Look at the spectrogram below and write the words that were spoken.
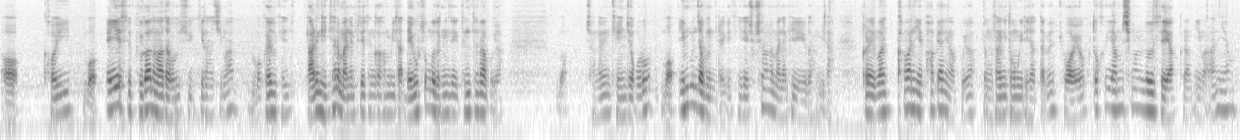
어 거의 뭐 AS 불가능하다 볼 수 있긴 하지만 뭐 그래도 괜- 나름 괜찮은 만년필 생각합니다. 내구성도 굉장히 튼튼하고요. 뭐 저는 개인적으로 뭐 입문자분들에게 굉장히 추천하는 만년필이기도 합니다. 그러면 카마니의 파비앙이었고요. 영상이 도움이 되셨다면 좋아요, 구독하기 한 번씩만 눌러주세요. 그럼 이만 안녕.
